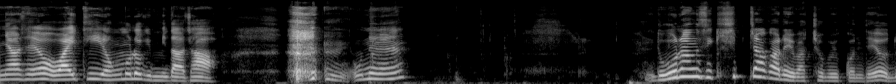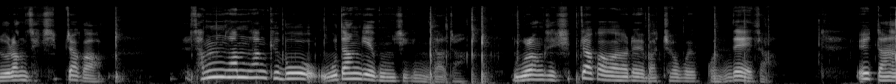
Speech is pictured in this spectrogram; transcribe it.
안녕하세요. YT 영무룩입니다. 자, 오늘은 노란색 십자가를 맞춰볼 건데요. 노란색 십자가. 333 큐브 5단계 공식입니다. 자, 노란색 십자가를 맞춰볼 건데, 자, 일단,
